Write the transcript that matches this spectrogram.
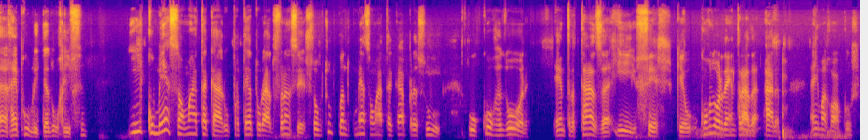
a República do Rif e começam a atacar o protetorado francês, sobretudo quando começam a atacar para sul o corredor entre Taza e Fez, que é o corredor da entrada árabe em Marrocos,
